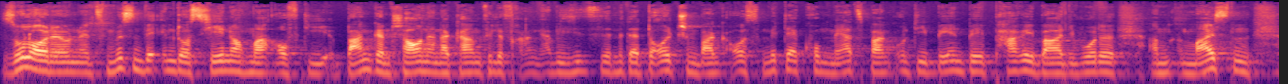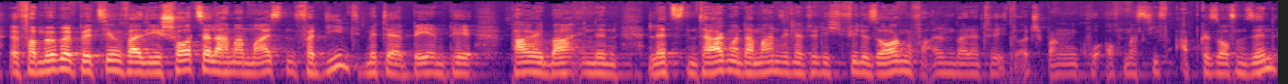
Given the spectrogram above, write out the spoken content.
So Leute, und jetzt müssen wir im Dossier nochmal auf die Banken schauen, denn da kamen viele Fragen, ja, wie sieht es denn mit der Deutschen Bank aus, mit der Commerzbank und die BNP Paribas, die wurde am meisten äh, vermöbelt, beziehungsweise die Shortseller haben am meisten verdient mit der BNP Paribas in den letzten Tagen und da machen sich natürlich viele Sorgen, vor allem weil natürlich Deutsche Bank und Co. auch massiv abgesoffen sind.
